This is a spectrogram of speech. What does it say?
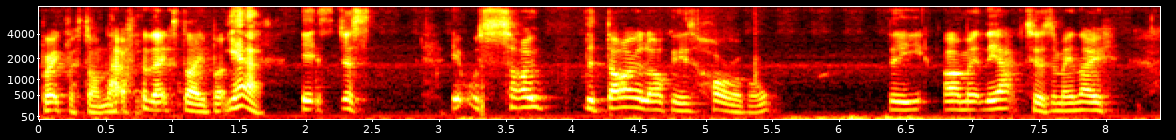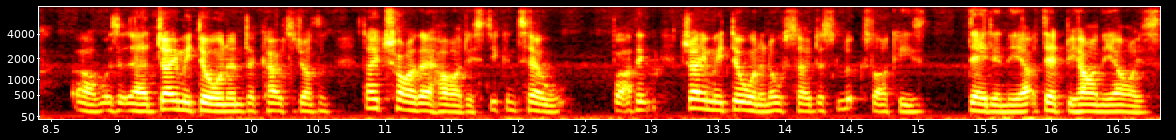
breakfast on that for the next day. But Yeah. it's just it was so the dialogue is horrible. The I mean the actors, I mean they uh, was it uh, Jamie Dornan and Dakota Johnson? They try their hardest. You can tell, but I think Jamie Dornan also just looks like he's dead in the dead behind the eyes.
